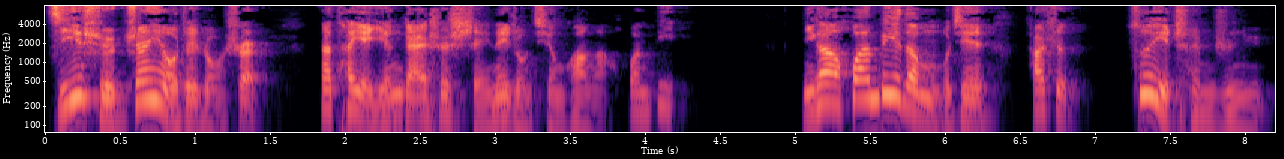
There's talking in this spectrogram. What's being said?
即使真有这种事儿，那他也应该是谁那种情况啊？浣碧，你看浣碧的母亲，她是罪臣之女，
